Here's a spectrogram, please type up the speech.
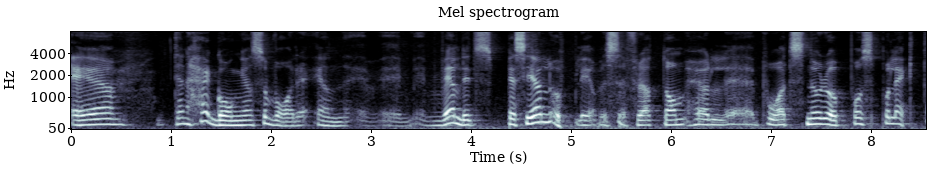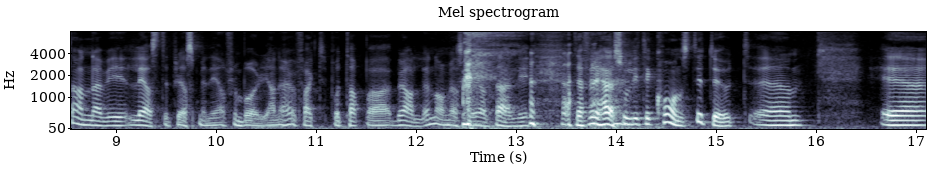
Eh, den här gången så var det en eh, väldigt speciell upplevelse för att de höll eh, på att snurra upp oss på läktaren när vi läste pressmeddelandet från början. Jag höll faktiskt på att tappa brallorna om jag ska vara helt ärlig. Därför det här såg lite konstigt ut. Eh,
